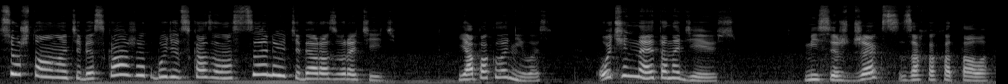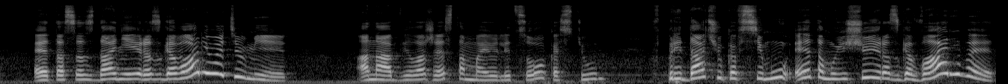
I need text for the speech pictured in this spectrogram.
Все, что она тебе скажет, будет сказано с целью тебя развратить». Я поклонилась. «Очень на это надеюсь». Миссис Джекс захохотала. «Это создание и разговаривать умеет?» Она обвела жестом мое лицо, костюм. «В придачу ко всему этому еще и разговаривает?»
